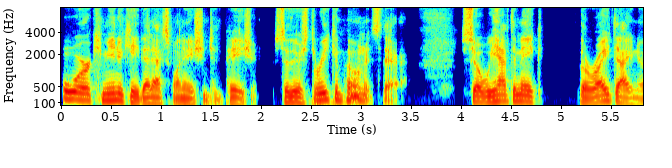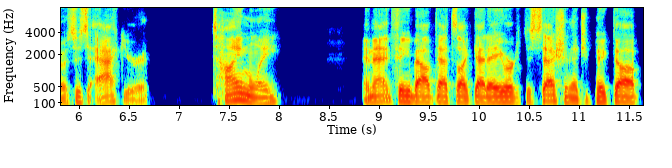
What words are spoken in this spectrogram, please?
Or communicate that explanation to the patient. So there's three components there. So we have to make the right diagnosis accurate, timely, and that thing about that's like that aortic dissection that you picked up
